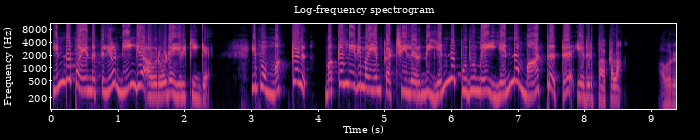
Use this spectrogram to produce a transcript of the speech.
இந்த பயணத்திலயும் நீங்க அவரோட இருக்கீங்க. இப்போ மக்கள் மக்கள் நீதி மய்யம் கட்சியிலிருந்து என்ன புதுமை என்ன மாற்றத்தை எதிர்பார்க்கலாம் அவர்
